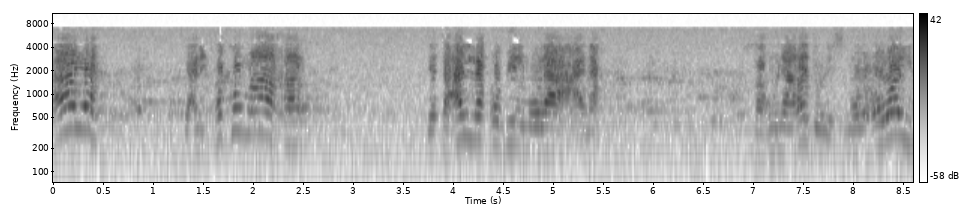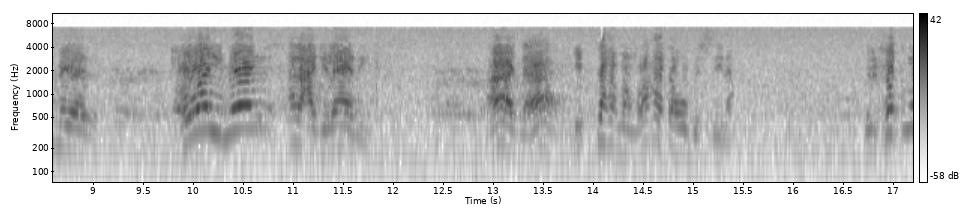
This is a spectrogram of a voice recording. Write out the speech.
آية يعني حكم آخر يتعلق بالملاعنة. فهنا رجل اسمه عويمر عويمر العجلاني. هذا اتهم امرأته بالزنا. الحكم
